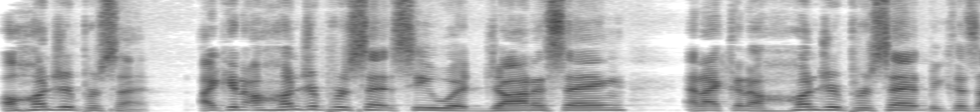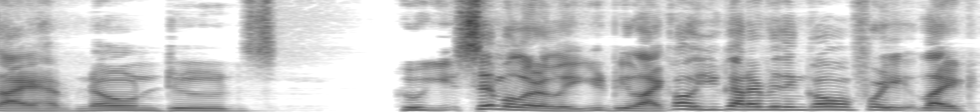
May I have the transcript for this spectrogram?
A hundred percent. I can a hundred percent see what John is saying, and I can a hundred percent because I have known dudes who you, similarly you'd be like, oh, you got everything going for you, like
